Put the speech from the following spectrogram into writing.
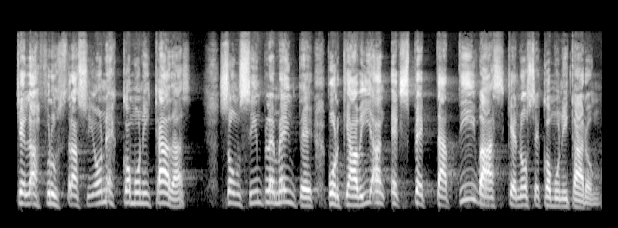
Que las frustraciones comunicadas son simplemente porque habían expectativas que no se comunicaron.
